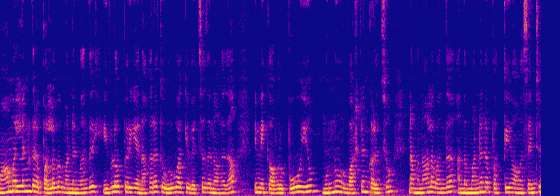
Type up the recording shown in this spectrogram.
மாமல்லன்கிற பல்லவ மன்னன் வந்து இவ்வளோ பெரிய நகரத்தை உருவாக்கி வச்சதுனால தான் இன்னைக்கு அவர் போயும் முந்நூறு வருஷம் கழிச்சும் நம்மளால் வந்து அந்த மன்னனை பற்றியும் அவன் செஞ்ச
